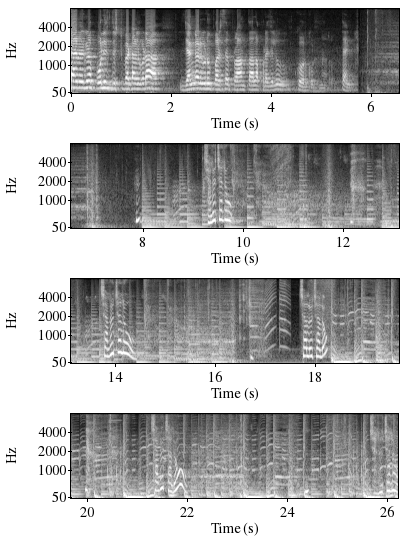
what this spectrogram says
దాని మీద కూడా పోలీస్ దృష్టి పెట్టాలని కూడా జంగడగూడెం పరిసర ప్రాంతాల ప్రజలు కోరుకుంటున్నారు. థ్యాంక్ యూ చలో చలో. చలో చలో. చలో చలో. చలో చలో. చలో చలో.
